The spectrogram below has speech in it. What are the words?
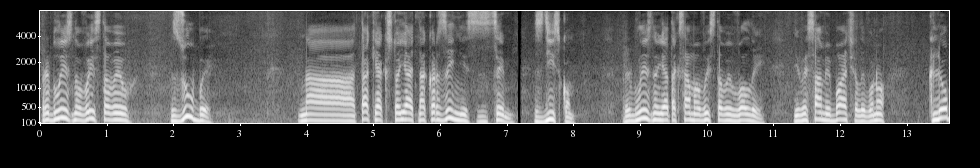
приблизно виставив зуби на так, як стоять на корзині з цим, з диском. Приблизно я так само виставив вали. І ви самі бачили, воно кльоп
